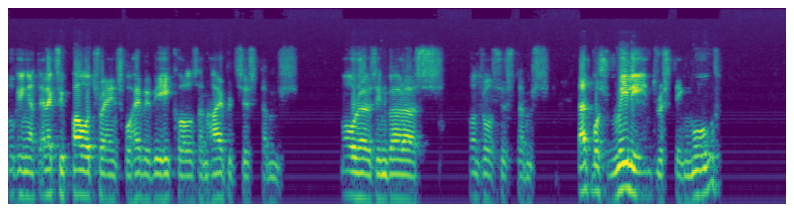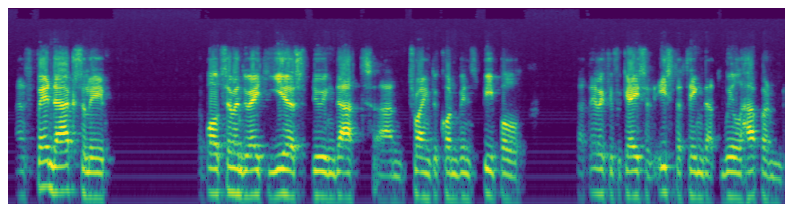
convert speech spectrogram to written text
looking at electric powertrains for heavy vehicles and hybrid systems motors, inverters, control systems. That was really interesting move, and spent actually about seven to eight years doing that and trying to convince people that electrification is the thing that will happen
